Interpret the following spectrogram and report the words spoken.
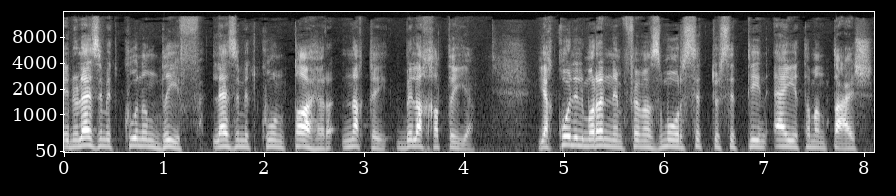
أنه لازم تكون نظيف لازم تكون طاهر نقي بلا خطية. يقول المرنم في مزمور 66 آية 18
